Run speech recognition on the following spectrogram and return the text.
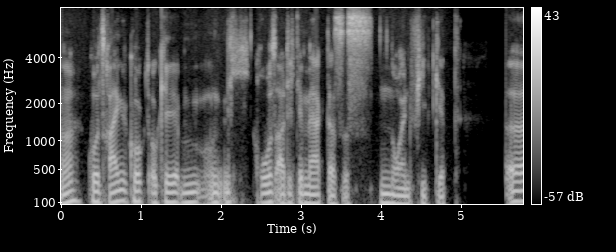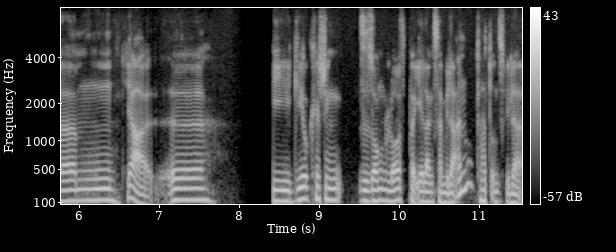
Ne, kurz reingeguckt, okay, und nicht großartig gemerkt, dass es einen neuen Feed gibt. Ähm, ja, äh, die Geocaching-Saison läuft bei ihr langsam wieder an und hat uns wieder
